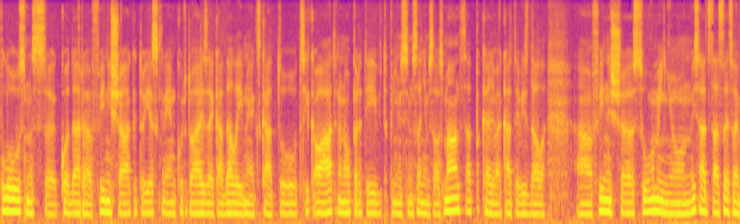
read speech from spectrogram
plūsmas, ko dara finišā, kad tu ieskrien, kur tu aizēji kā dalībnieks, kā tu, cik ātri un operatīvi tu pieņemsim, saņem savas mantas atpakaļ, vai kā tev izdala uh, finiša somiņu un visādas tādas lietas, vai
